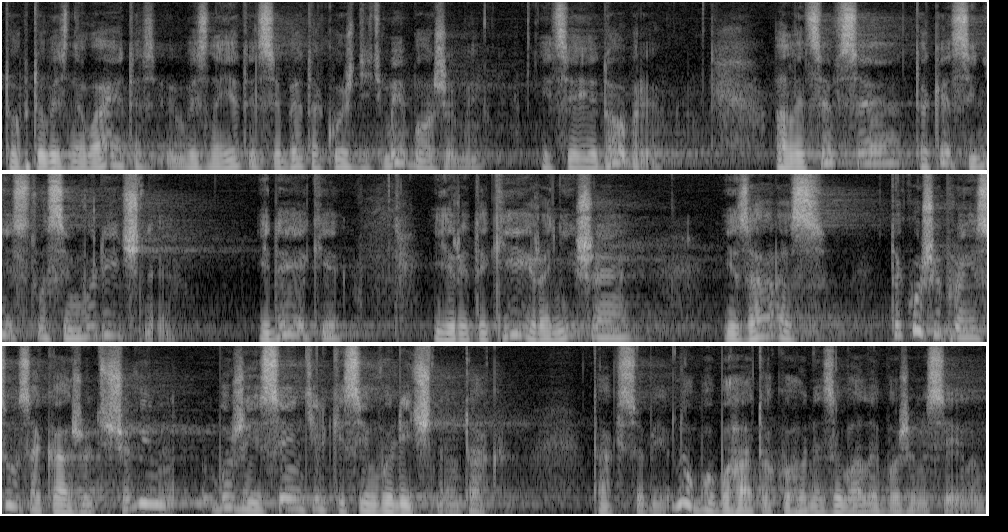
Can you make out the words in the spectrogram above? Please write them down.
Тобто визнаваєте, визнаєте себе також дітьми Божими. І це є добре. Але це все таке синівство символічне. І деякі єретики і раніше, і зараз також і про Ісуса кажуть, що Він Божий син тільки символічно, так, так собі. Ну, бо багато кого називали Божим сином.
